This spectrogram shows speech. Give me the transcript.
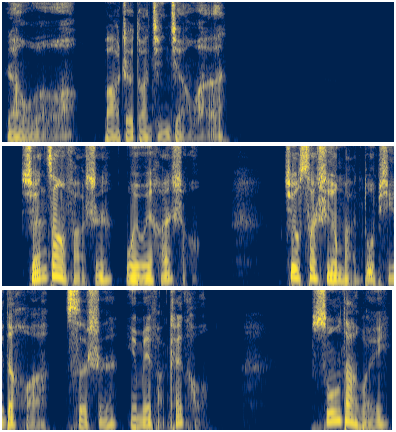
让我把这段经讲完。”玄奘法师微微颔首，就算是有满肚皮的话，此时也没法开口。苏大为。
